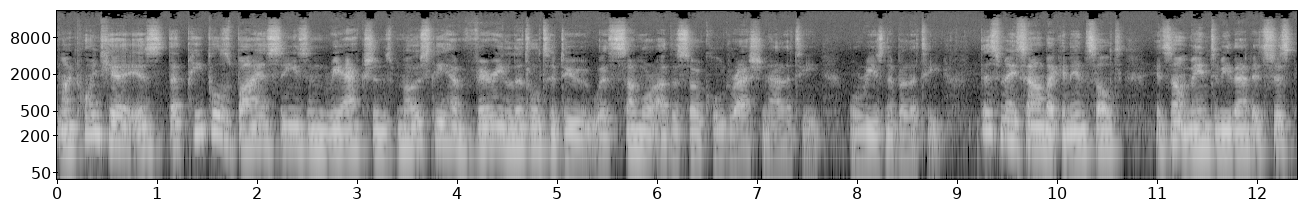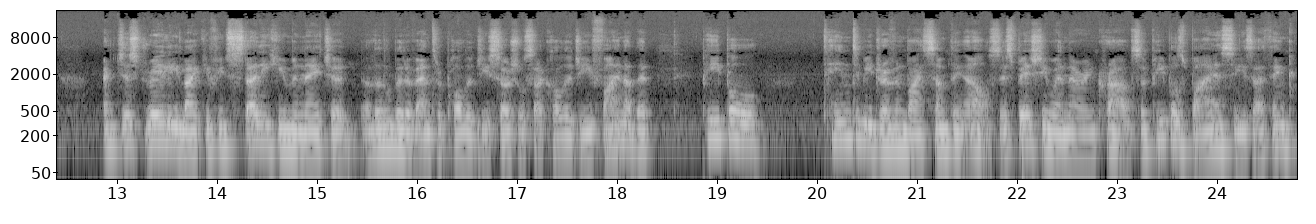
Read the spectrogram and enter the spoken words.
my point here is that people's biases and reactions mostly have very little to do with some or other so called rationality or reasonability. This may sound like an insult, it's not meant to be that, it's just are just really like if you study human nature, a little bit of anthropology, social psychology, you find out that people tend to be driven by something else, especially when they're in crowds. So people's biases, I think,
